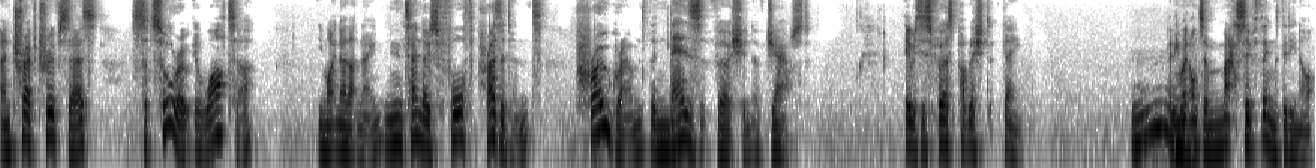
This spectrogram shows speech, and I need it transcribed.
And Trev Triv says Satoru Iwata, you might know that name, Nintendo's fourth president, programmed the NES version of Joust. It was his first published game. Hmm. And he went on to massive things, did he not?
